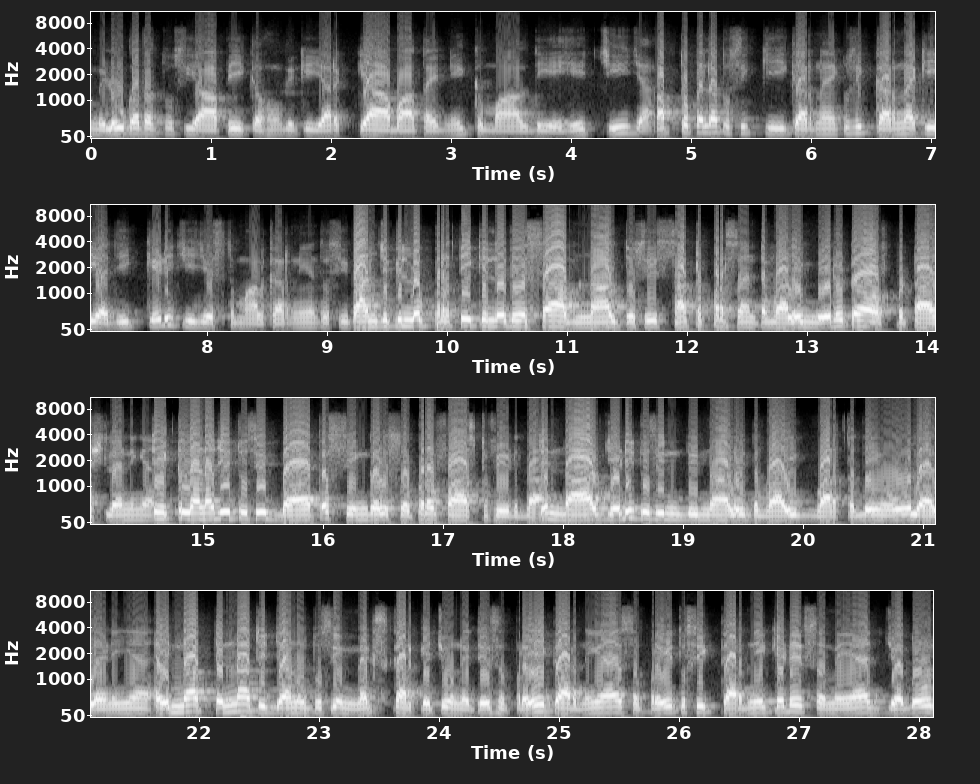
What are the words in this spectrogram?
ਮਿਲੂਗਾ ਤਾਂ ਤੁਸੀਂ ਆਪ ਹੀ ਕਹੋਗੇ ਕਿ ਯਾਰ ਕੀ ਬਾਤ ਹੈ ਇੰਨੀ ਕਮਾਲ ਦੀ ਇਹ ਚੀਜ਼ ਆ। ਸਭ ਤੋਂ ਪਹਿਲਾਂ ਤੁਸੀਂ ਕੀ ਕਰਨਾ ਹੈ? ਤੁਸੀਂ ਕਰਨਾ ਕੀ ਹੈ ਜੀ? ਕਿਹੜੀ ਚੀਜ਼ ਇਸਤੇਮਾਲ ਕਰਨੀ ਹੈ ਤੁਸੀਂ? 5 ਕਿਲੋ ਪ੍ਰਤੀ ਕਿੱਲੇ ਦੇ ਹਿਸਾਬ ਨਾਲ ਤੁਸੀਂ 60% ਵਾਲੀ ਮੇਰਿਟ ਆਫ ਪੋਟਾਸ਼ ਲੈਣੀ ਹੈ। ਇੱਕ ਲੈਣਾ ਜੀ ਤੁਸੀਂ bag single super fast feed ਦਾ। ਤੇ ਨਾਲ ਜਿਹੜੀ ਤੁਸੀਂ ਨਦੀਨਾਂ ਵਾਲੀ ਦਵਾਈ ਵਰਤਦੇ ਹੋ, ਉਹ ਲੈ ਲੈਣੀ ਹੈ। ਇਹਨਾਂ ਤਿੰਨਾਂ ਚੀਜ਼ਾਂ ਨੂੰ ਤੁਸੀਂ ਮਿਕਸ ਕਰਕੇ ਝੋਨੇ ਤੇ ਸਪਰੇਅ ਕਰਨੀ ਹੈ। ਸਪਰੇਅ ਤੁਸੀਂ ਕਰਨੀ ਕਿਹੜੇ ਸਮੇਂ ਹੈ? ਜਦੋਂ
